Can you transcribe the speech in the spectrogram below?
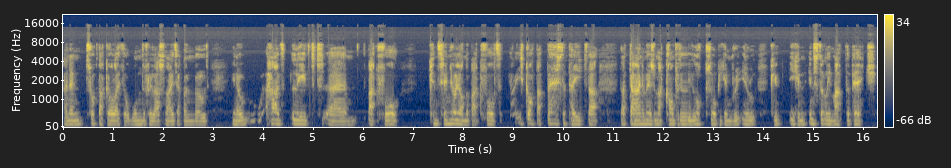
and then took that goal I thought wonderfully last night at Elland Road. You know, had Leeds um, back four continually on the back foot. He's got that burst of pace, that that dynamism, that confidence. He looks up, he can you know he can instantly map the pitch,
